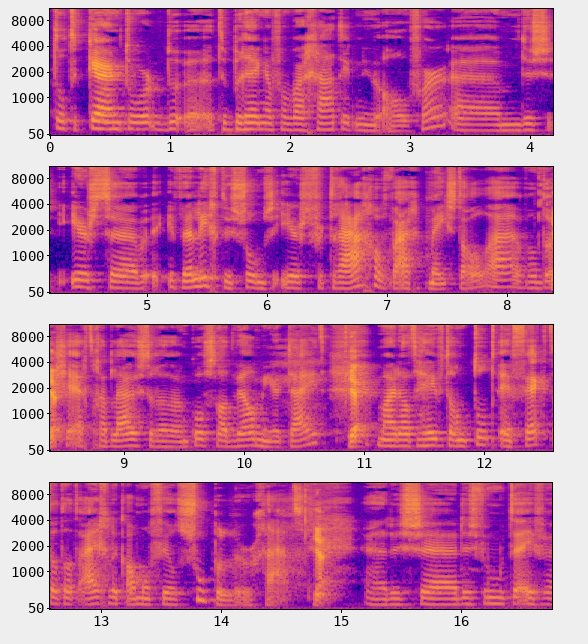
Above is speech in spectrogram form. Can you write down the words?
tot de kern door, uh, te brengen van waar gaat dit nu over. Um, dus eerst, uh, wellicht dus soms eerst vertragen, of eigenlijk meestal. want als je echt gaat luisteren, dan kost dat wel meer tijd. Ja. Maar dat heeft dan tot effect dat dat eigenlijk allemaal veel soepeler gaat. Ja. dus, dus we moeten even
